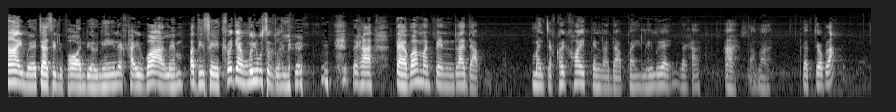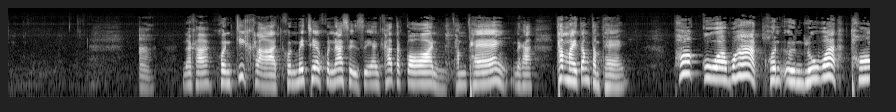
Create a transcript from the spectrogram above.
ง่ายเหมือนอาจารย์สิริพรเดี๋ยวนี้นะใครว่าอะไรปฏิเสธก็ยังไม่รู้สึกอะไรเลยนะคะแต่ว่ามันเป็นระดับมันจะค่อยๆเป็นระดับไปเรื่อยๆนะคะอะต่อมาเกือบจบละ อะนะคะ คนกี้ขลาด คนไม่เชื่อ คนหน้าสื่อเสียนฆาตกรทำแท้งนะคะทำไมต้องทำแท้ง เพราะกลัวว่าคนอื่นรู้ว่าท้อง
